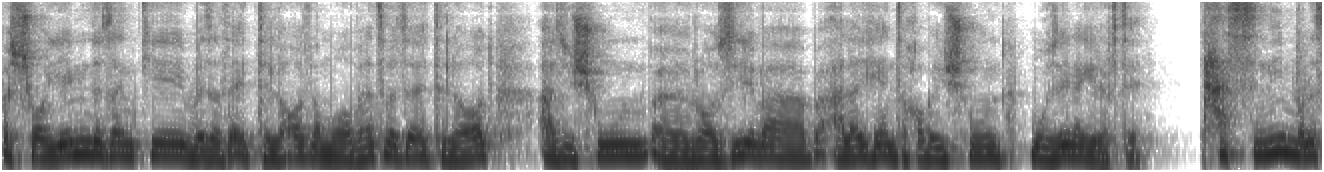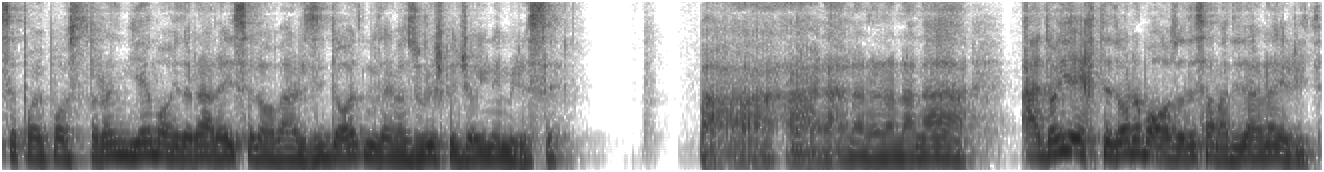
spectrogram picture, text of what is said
و شایعه میندازن که وزارت اطلاعات و معاونت وزارت اطلاعات از ایشون راضیه و علیه انتخاب ایشون موضعی نگرفته. تصمیم مال سپاه پاسداران یه ماه داره علیه سلاح ورزی داد می‌زنه و زورش به جایی نمی‌رسه. با نه نه نه نه نه ادای اقتدار رو با آزاده صمدی در نیارید.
